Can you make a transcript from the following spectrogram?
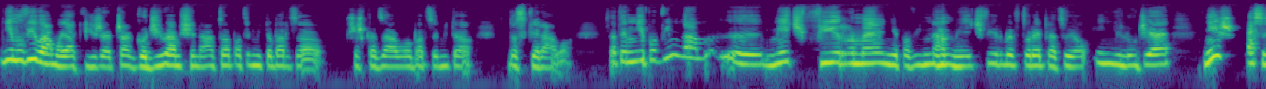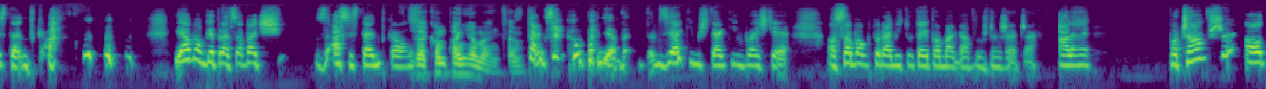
nie mówiłam o jakichś rzeczach, godziłam się na to, potem mi to bardzo przeszkadzało, bardzo mi to doskwierało. Zatem nie powinnam y, mieć firmy, nie powinnam mieć firmy, w której pracują inni ludzie niż asystentka. ja mogę pracować z asystentką. Z akompaniamentem. Tak, z akompaniamentem, z jakimś takim właśnie osobą, która mi tutaj pomaga w różnych rzeczach. Ale począwszy od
